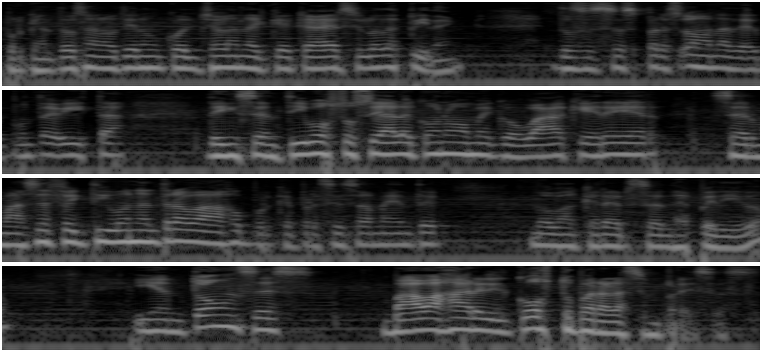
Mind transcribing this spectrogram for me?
porque entonces no tiene un colchón en el que caer si lo despiden. Entonces esas personas, desde el punto de vista de incentivo social económico, va a querer ser más efectivo en el trabajo porque precisamente no va a querer ser despedido. Y entonces va a bajar el costo para las empresas.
